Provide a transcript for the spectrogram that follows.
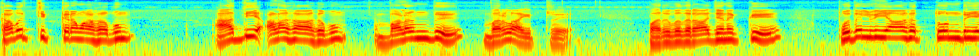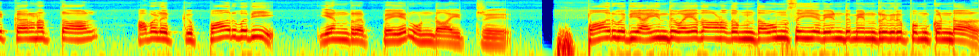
கவர்ச்சிக்கரமாகவும் அதி அழகாகவும் வளர்ந்து வரலாயிற்று. பர்வதராஜனுக்கு புதல்வியாக தோன்றிய காரணத்தால் அவளுக்கு பார்வதி என்ற பெயர் உண்டாயிற்று. பார்வதி ஐந்து வயதானதும் தவம் செய்ய வேண்டும் என்று விருப்பம் கொண்டாள்.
